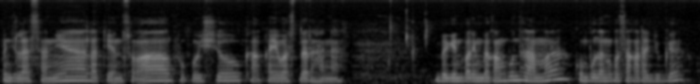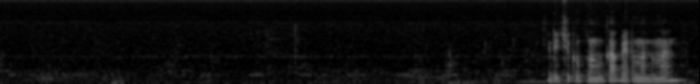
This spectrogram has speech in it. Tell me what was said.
Penjelasannya latihan soal Fukushu kakaiwa sederhana. Bagian paling belakang pun sama kumpulan kosakata juga. Jadi cukup lengkap ya teman-teman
